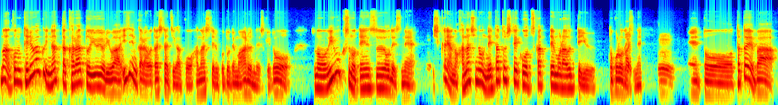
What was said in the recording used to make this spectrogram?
まあ、このテレワークになったからというよりは、以前から私たちがこう話していることでもあるんですけど、その WeBox の点数をですね、しっかりあの話のネタとしてこう使ってもらうっていうところですね。はい、うん、えっ、ー、と、例えば、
